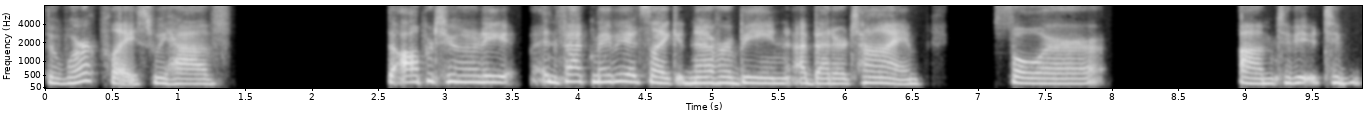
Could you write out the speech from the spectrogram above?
the workplace, we have the opportunity. In fact, maybe it's like never been a better time for um, to be to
